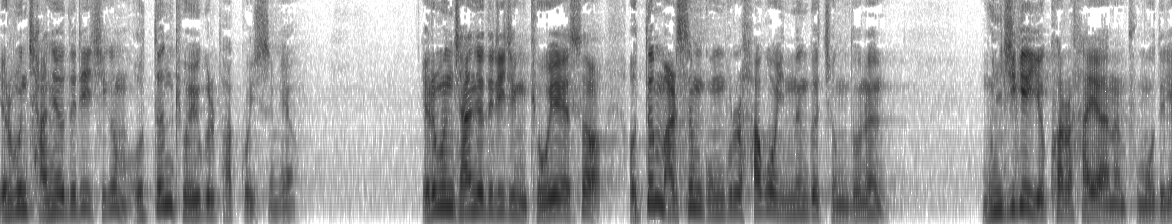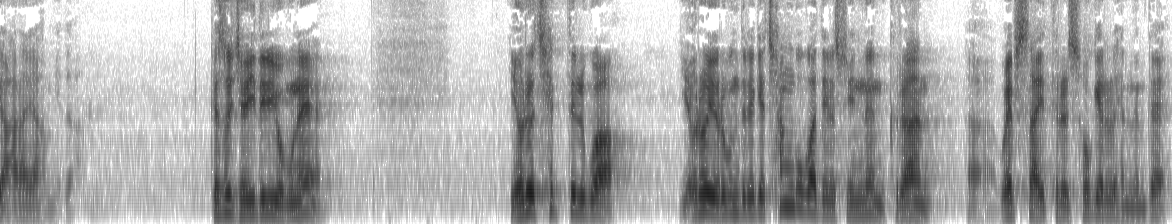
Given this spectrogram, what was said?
여러분 자녀들이 지금 어떤 교육을 받고 있으며 여러분 자녀들이 지금 교회에서 어떤 말씀 공부를 하고 있는 것 정도는 문지기의 역할을 해야 하는 부모들이 알아야 합니다. 그래서 저희들이 요번에 여러 책들과 여러 여러분들에게 참고가 될 수 있는 그러한 아, 웹사이트를 소개를 했는데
